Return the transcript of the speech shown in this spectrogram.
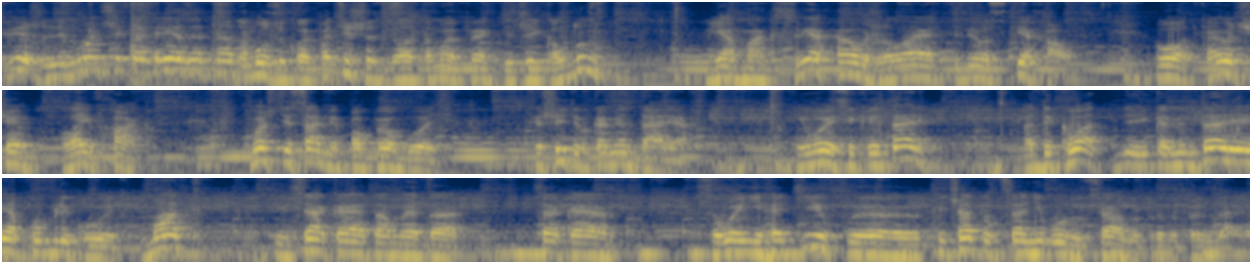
Свежий лимончик отрезать надо. Музыку я потише сделал. Это мой проект DJ Колдун. Я Макс Вехов. Желаю тебе успехов. Вот, короче, лайфхак. Можете сами попробовать. Пишите в комментариях. И мой секретарь адекватные комментарии опубликует. Мат и всякая там это, всякая свой негатив э, печататься не будут, сразу предупреждаю.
